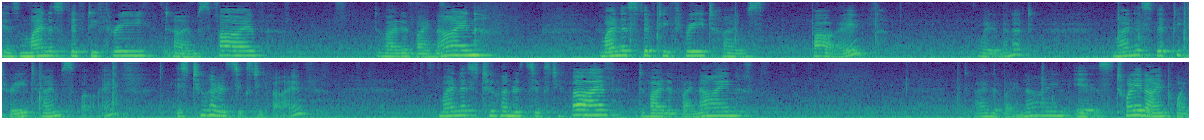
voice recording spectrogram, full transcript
is minus 53 times 5 divided by 9. Minus 53 times 5, wait a minute, minus 53 times 5 is 265 minus 265 divided by 9 divided by 9 is 29.444.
